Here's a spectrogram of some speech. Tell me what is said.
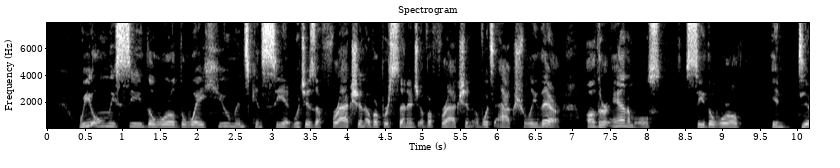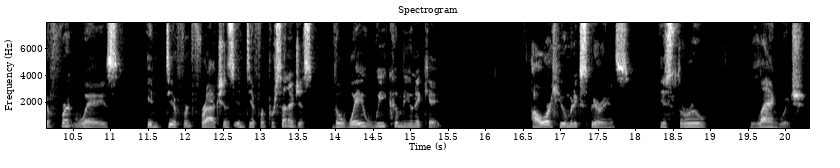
we only see the world the way humans can see it, which is a fraction of a percentage of a fraction of what's actually there. Other animals see the world in different ways, in different fractions, in different percentages. The way we communicate our human experience is through language.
